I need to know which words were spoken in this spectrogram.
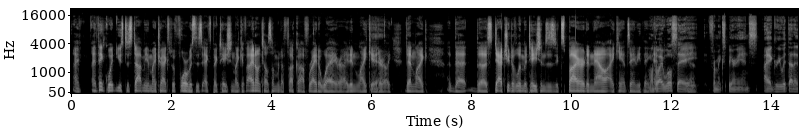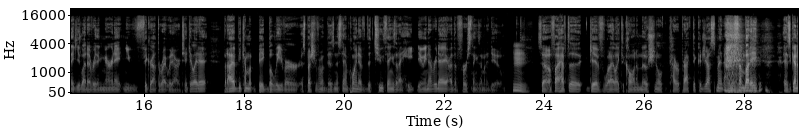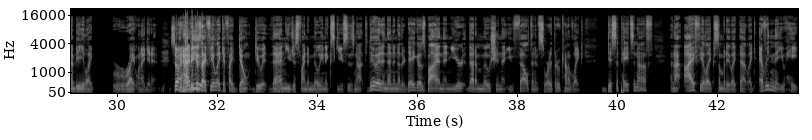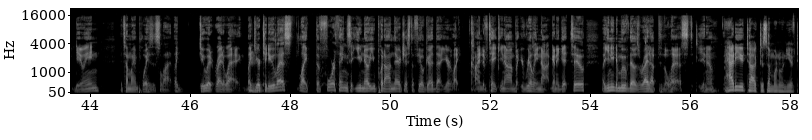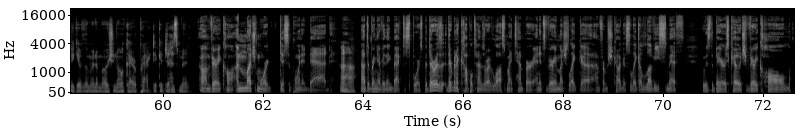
I I think what used to stop me in my tracks before was this expectation like if I don't tell someone to fuck off right away or I didn't like it Yeah. or like then like that the statute of limitations is expired and now I can't say anything. although And- I will say yeah. From experience I agree with that I think you let everything marinate and you figure out the right way to articulate it but I've become a big believer especially from a business standpoint of the two things that I hate doing every day are the first things I'm going to do Hmm. So if I have to give what I like to call an emotional chiropractic adjustment to somebody, it's going to be like right when I get in. So you know, because you- I feel like if I don't do it then, Yeah. you just find a million excuses not to do it, and then another day goes by, and then you're that emotion that you felt and have sorted through kind of like dissipates enough. And I, I feel like somebody like that, like everything that you hate doing, I tell my employees this a lot, like do it right away. Like your to do list, like the four things that you know you put on there just to feel good that you're like kind of taking on, but you're really not going to get to. Like you need to move those right up to the list, you know? How do you talk to someone when you have to give them an emotional chiropractic adjustment? Oh, I'm very calm. I'm much more disappointed dad. Uh huh. Not to bring everything back to sports, but there was there've been a couple times where I've lost my temper, and it's very much like uh, I'm from Chicago, so like a Lovie Smith, who was the Bears coach, very calm,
